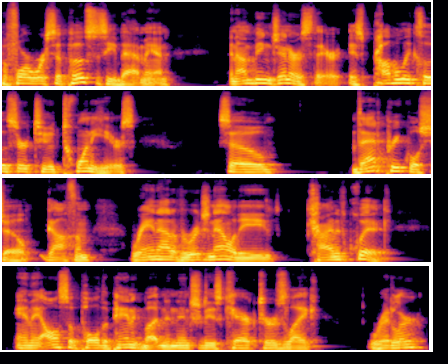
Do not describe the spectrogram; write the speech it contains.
before we're supposed to see Batman. And I'm being generous there. It's probably closer to 20 years. So that prequel show, Gotham, ran out of originality kind of quick. And they also pulled the panic button and introduced characters like Riddler,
